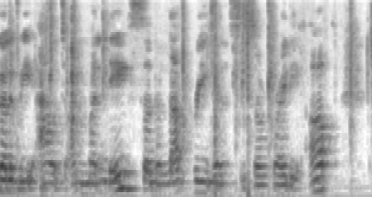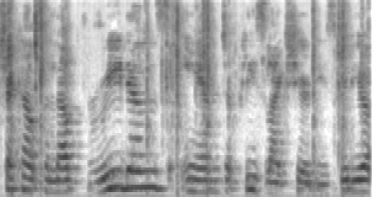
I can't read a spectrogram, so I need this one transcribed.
going to be out on Monday so the love readings is already up. Check out the love readings and please like share these video.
